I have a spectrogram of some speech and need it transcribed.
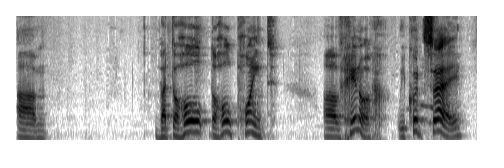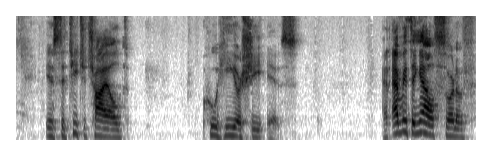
Um, but the whole, the whole point of chinuch, we could say, is to teach a child who he or she is. And everything else sort of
